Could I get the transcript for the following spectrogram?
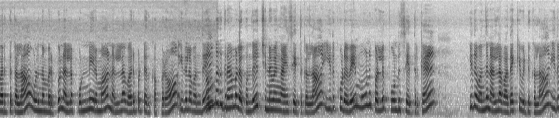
வறுத்துக்கலாம். உளுந்தம்பருப்பு நல்லா பொன்னிறமாக நல்லா வறுபட்டதுக்கப்புறம் இதில் வந்து ஐம்பது கிராம் அளவுக்கு வந்து சின்ன வெங்காயம் சேர்த்துக்கலாம். இது கூடவே மூணு பல்லு பூண்டு சேர்த்துருக்கேன். இதை வந்து நல்லா வதக்கி விட்டுக்கலாம். இது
